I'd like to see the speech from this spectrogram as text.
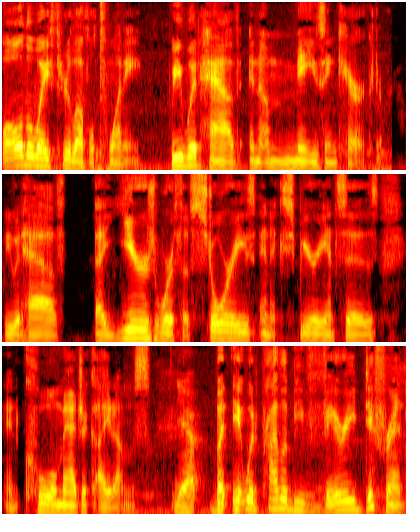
all the way through level 20, we would have an amazing character. We would have a year's worth of stories and experiences and cool magic items Yeah. but it would probably be very different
